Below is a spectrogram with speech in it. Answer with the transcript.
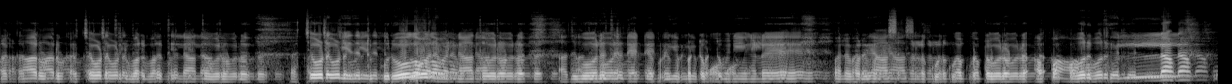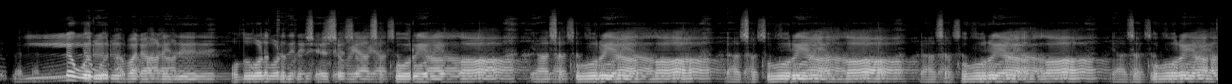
കടക്കാറുണ്ട് കച്ചവടത്തിൽ വർഗത്തില്ലാത്തവരുണ്ട് കച്ചവടം ചെയ്തിട്ട് പുരോഗമനമില്ലാത്തവരുണ്ട്. അതുപോലെ തന്നെ എന്റെ പ്രിയപ്പെട്ട മോമിനിയങ്ങളെ പല പ്രയാസങ്ങളിലും അപ്പൊ അവർക്കെല്ലാം നല്ല ഒരു അമലാണിത്. ഒതുകൊടുത്തതിന് ശേഷം യാ യാ യാ യാ യാ എന്ന്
